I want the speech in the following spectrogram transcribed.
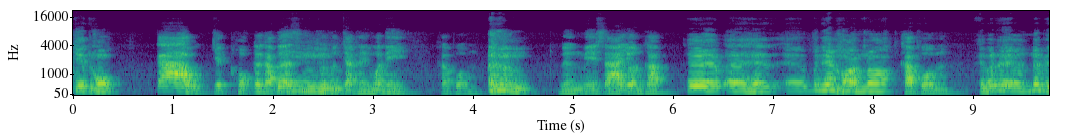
เจ็ดหก976นะครับเด้ออืมส่วนมันจัดให้งวดนี้ ครับผม1เมษายนครับ เออเออให้เออมันยังห่อนเนาะครับผมให้เพิ่นได้เงินไป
